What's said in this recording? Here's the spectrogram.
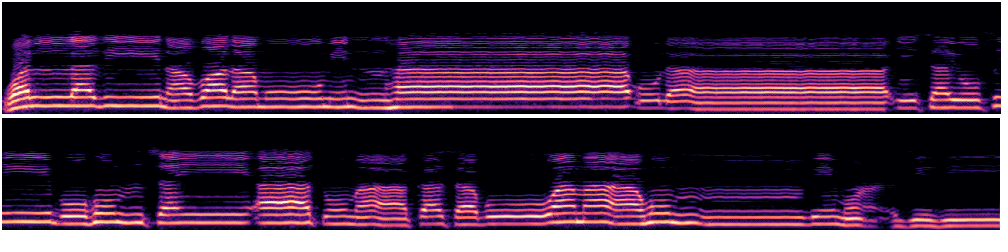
والذين ظلموا من هؤلاء سيصيبهم سيئات ما كسبوا وما هم بمعجزين.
